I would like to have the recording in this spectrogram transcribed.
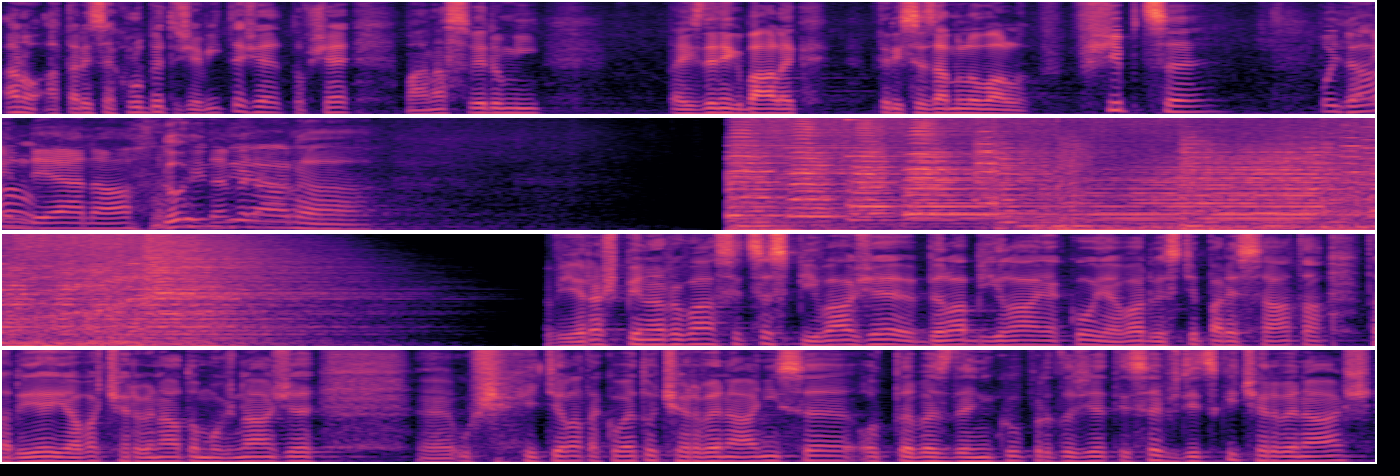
Ano, a tady se chlubit, že víte, že to vše má na svědomí Tady Zdeněk Bálek, který se zamiloval v Šipce. Pojď do dál. Indiana. Do Indiana. Věra Špinarová sice zpívá, že byla bílá jako Java 250 a tady je Java červená, to možná, že eh, už chytila takovéto červenání se od tebe, Zdeňku, protože ty se vždycky červenáš,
